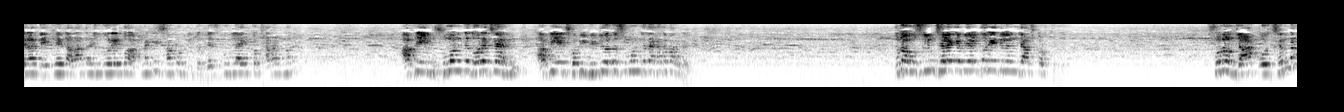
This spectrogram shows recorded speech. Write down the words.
এরা দেখে তাড়াতাড়ি করে তো আপনাকেই সাপোর্ট দিত। ফেসবুক লাইভ তো খারাপ নয়। আপনি সুমনকে ধরেছেন, আপনি এই ছবি, ভিডিওতে সুমনকে দেখাতে পারবেন। দুটো মুসলিম ছেলেকে বেল করিয়ে দিলেন জাজ থেকে। শুনুন, যা করছেন না,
